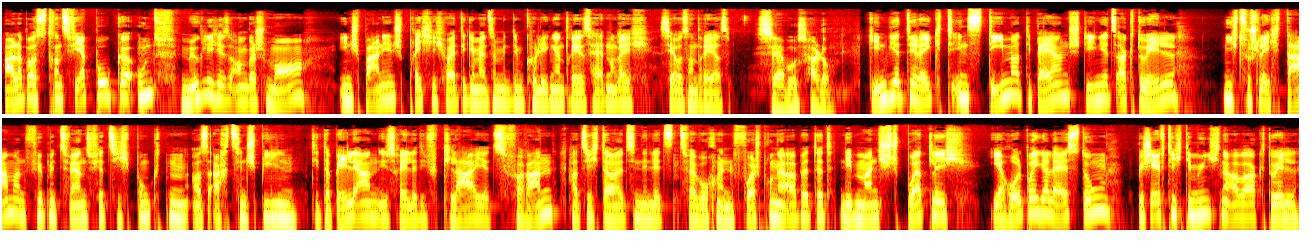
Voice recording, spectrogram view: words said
Alabas Transferpoker und mögliches Engagement in Spanien spreche ich heute gemeinsam mit dem Kollegen Andreas Heidenreich. Servus Andreas. Servus, hallo. Gehen wir direkt ins Thema. Die Bayern stehen jetzt aktuell nicht so schlecht da. Man führt mit 42 Punkten aus 18 Spielen die Tabelle an, ist relativ klar jetzt voran, hat sich da jetzt in den letzten zwei Wochen einen Vorsprung erarbeitet. Neben manch sportlich eher holpriger Leistung beschäftigt die Münchner aber aktuell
